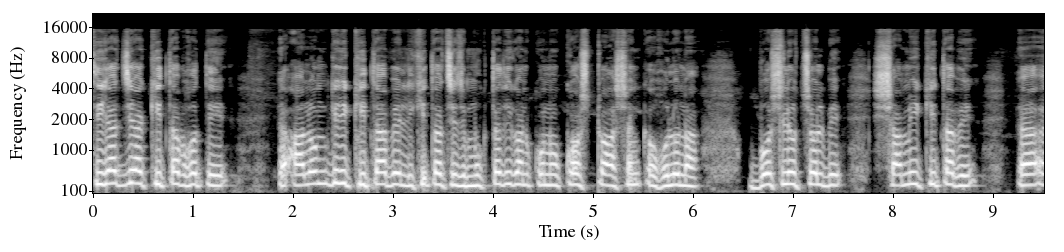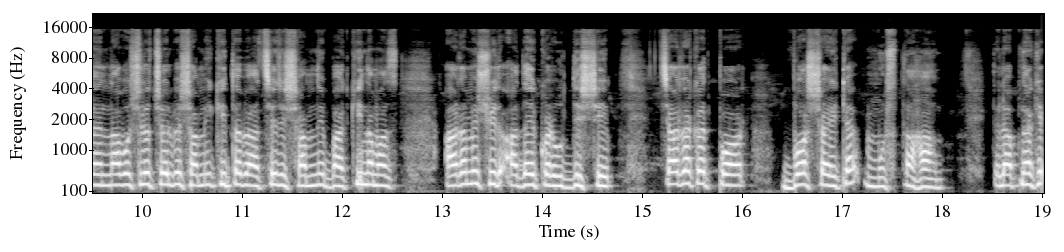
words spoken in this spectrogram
সিরাজিয়া কিতাব হতে, আলমগিরি কিতাবে লিখিত আছে যে মুক্তাদিগণ কোনো কষ্ট, আশঙ্কা হলো না। বসলেও চলবে, স্বামী কিতাবে না বসলেও চলবে, স্বামী কিতাবে আছে যে সামনে বাকি নামাজ আরামের সহিত আদায় করার উদ্দেশ্যে চার রাকাত পর বসা এটা মুস্তাহাব। তাহলে আপনাকে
